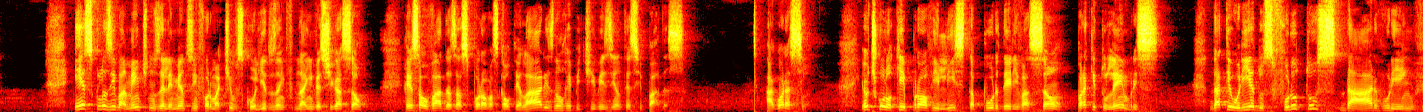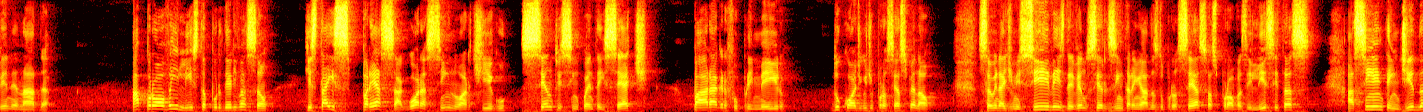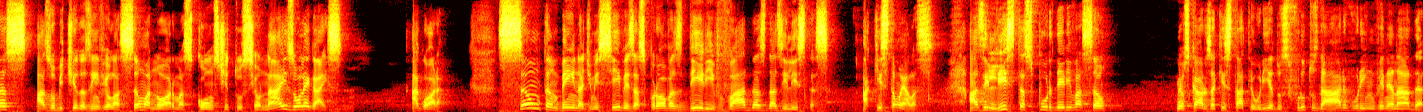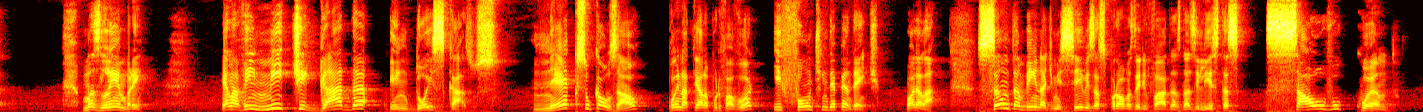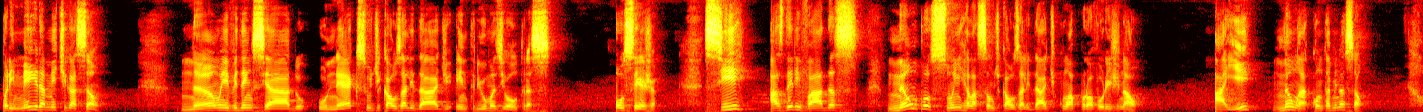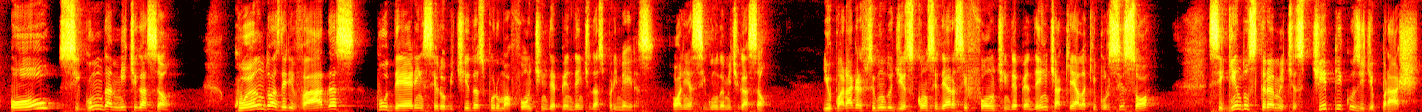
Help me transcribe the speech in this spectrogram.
Exclusivamente nos elementos informativos colhidos na investigação, ressalvadas as provas cautelares, não repetíveis e antecipadas. Agora sim, eu te coloquei prova ilícita por derivação para que tu lembres da teoria dos frutos da árvore envenenada. A prova ilícita por derivação, que está expressa agora sim no artigo 157, parágrafo 1 do Código de Processo Penal. São inadmissíveis, devendo ser desentranhadas do processo as provas ilícitas, assim entendidas as obtidas em violação a normas constitucionais ou legais. Agora, são também inadmissíveis as provas derivadas das ilícitas. Aqui estão elas. As ilícitas por derivação. Meus caros, aqui está a teoria dos frutos da árvore envenenada. Mas lembrem, ela vem mitigada em dois casos: nexo causal, põe na tela por favor, e fonte independente. Olha lá. São também inadmissíveis as provas derivadas das ilícitas, salvo quando Primeira mitigação. Não evidenciado o nexo de causalidade entre umas e outras. Ou seja, se as derivadas não possuem relação de causalidade com a prova original, aí não há contaminação. Ou segunda mitigação, quando as derivadas puderem ser obtidas por uma fonte independente das primeiras. Olhem a segunda mitigação. E o parágrafo segundo diz: considera-se fonte independente aquela que por si só, seguindo os trâmites típicos e de praxe,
